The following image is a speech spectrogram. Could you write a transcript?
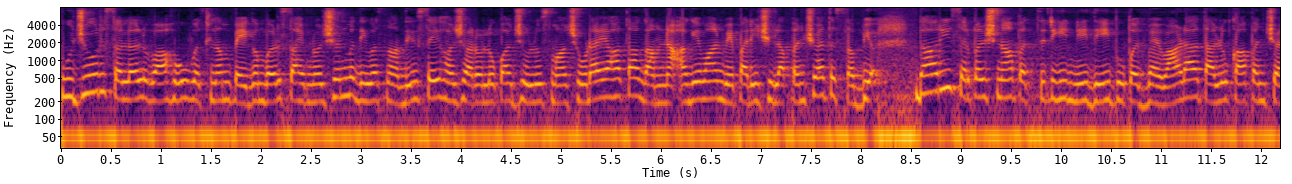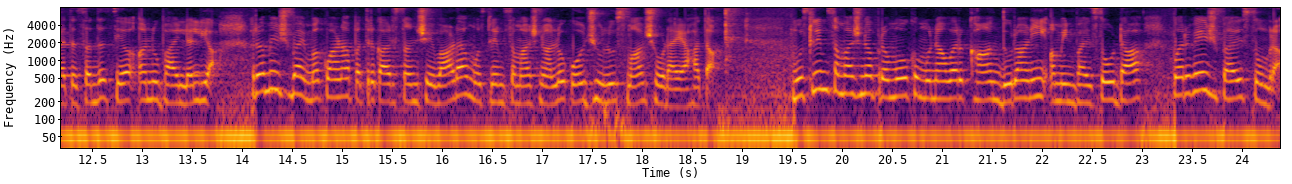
હુજુર, સલલ, વાહુ, વસલમ, પેગંબર સાહેબનો જન્મદિવસના દિવસે હજારો લોકો જુલુસમાં જોડાયા હતા. ગામના આગેવાન, વેપારી, જિલ્લા પંચાયત સભ્ય, ધારી સરપંચના પ્રતિનિધિ ભૂપતભાઈ વાડા, તાલુકા પંચાયત સદસ્ય અનુભાઈ લલિયા, રમેશભાઈ મકવાણા, પત્રકાર સંજય વાડા, મુસ્લિમ સમાજના લોકો જુલુસમાં જોડાયા હતા. મુસ્લિમ સમાજના પ્રમુખ મુનાવર ખાન, દુરાણી, અમીનભાઈ સોઢા, પરવેશભાઈ સુમરા,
